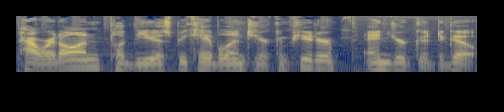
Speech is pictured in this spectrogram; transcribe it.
Power it on, plug the USB cable into your computer, and you're good to go.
